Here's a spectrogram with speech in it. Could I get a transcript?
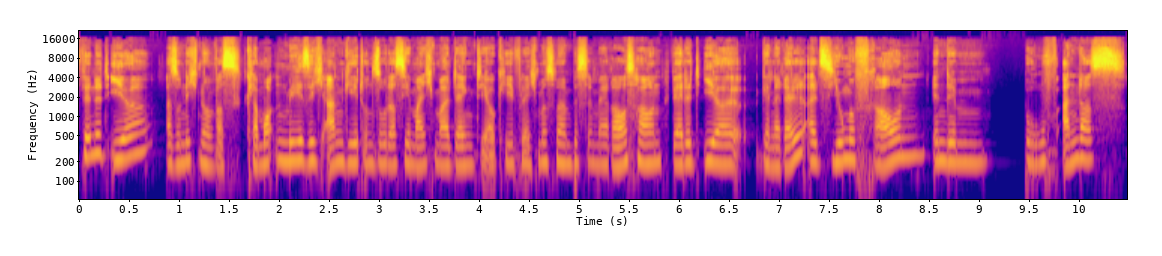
Findet ihr, also nicht nur was klamottenmäßig angeht und so, dass ihr manchmal denkt, ja, okay, vielleicht müssen wir ein bisschen mehr raushauen, werdet ihr generell als junge Frauen in dem Beruf anders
